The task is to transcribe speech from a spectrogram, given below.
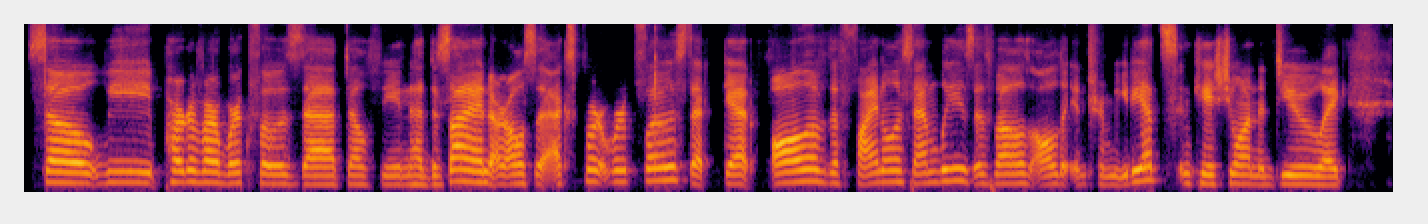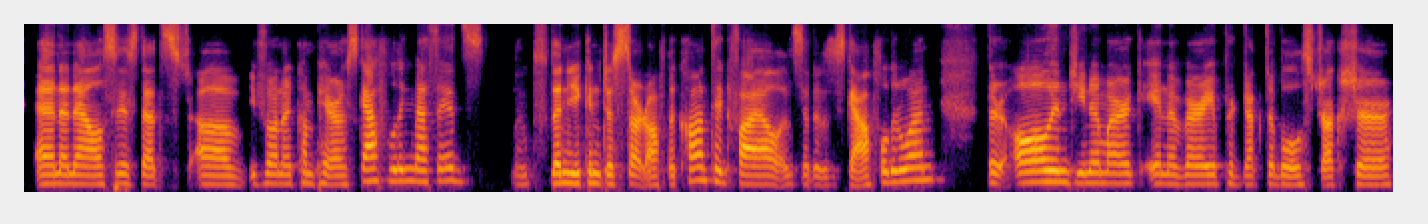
So we part of our workflows that Delphine had designed are also export workflows that get all of the final assemblies as well as all the intermediates in case you want to do like an analysis that's uh, if you want to compare scaffolding methods. Then you can just start off the config file instead of the scaffolded one. They're all in GenomeArk in a very predictable structure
